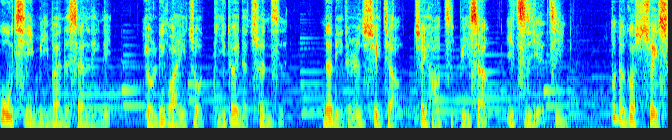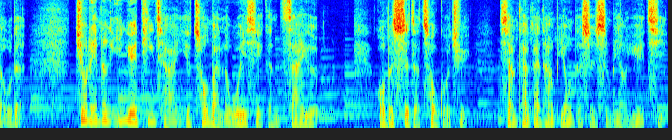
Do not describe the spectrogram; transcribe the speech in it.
雾气弥漫的山林里有另外一座敌对的村子，那里的人睡觉最好只闭上一只眼睛，不能够睡熟的。就连那个音乐听起来也充满了威胁跟灾厄。我们试着凑过去，想看看他们用的是什么样乐器。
